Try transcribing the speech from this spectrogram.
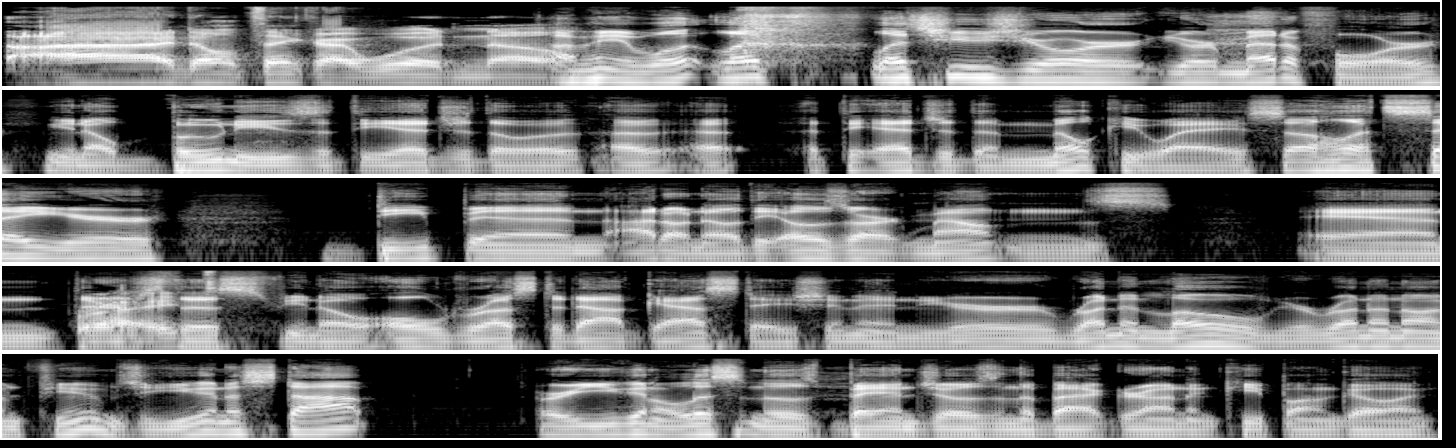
I don't think I would. No. I mean, well, let's let's use your your metaphor. You know, boonies at the edge of the uh, uh, at the edge of the Milky Way. So let's say you're deep in I don't know the Ozark Mountains, and there's Right. this you know old rusted out gas station, and you're running low. You're running on fumes. Are you going to stop, or are you going to listen to those banjos in the background and keep on going?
